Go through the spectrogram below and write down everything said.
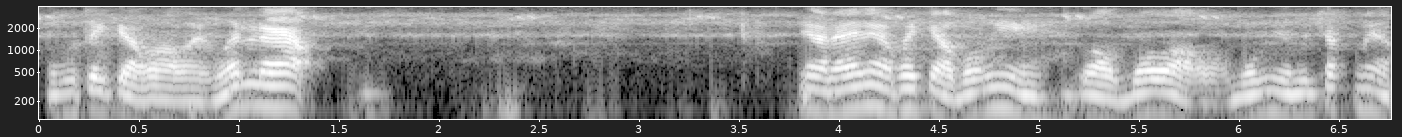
พระพุทธเจ้าเอาไว้เหมือนแล้วเนี่ยอะไรเนี่ยพระเจ้าบ่มีบอกบ่บอกบ่มีมันจักเนี่ย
